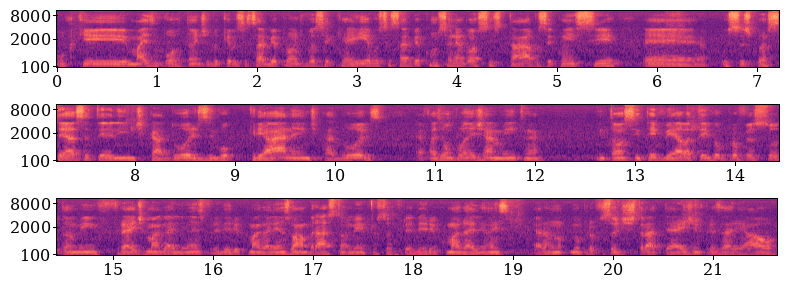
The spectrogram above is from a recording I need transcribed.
porque mais importante do que você saber para onde você quer ir é você saber como seu negócio está, você conhecer é, os seus processos, ter ali indicadores, criar né, indicadores, é, fazer um planejamento, né? Então, assim, teve ela, teve o professor também, Fred Magalhães, Frederico Magalhães, um abraço também, professor Frederico Magalhães, era meu professor de estratégia empresarial,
